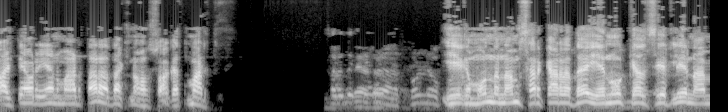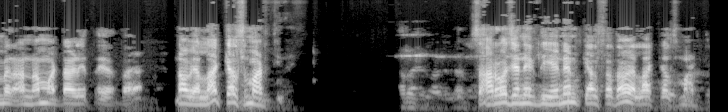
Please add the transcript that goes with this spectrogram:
ಪಾರ್ಟಿ ಅವ್ರು ಏನ್ ಮಾಡ್ತಾರ ಅದಕ್ ನಾವು ಸ್ವಾಗತ ಮಾಡ್ತೀವಿ. ಈಗ ಮುಂದೆ ನಮ್ ಸರ್ಕಾರ ಅದ ಏನೂ ಕೆಲ್ಸ ಇರ್ಲಿ ನಮ್ಮ ನಮ್ಮ ಅಡ್ಡಾಳಿತ ಅದ ನಾವೆಲ್ಲಾ ಕೆಲ್ಸ ಮಾಡ್ತೀವಿ. ಸಾರ್ವಜನಿಕದ ಏನೇನ್ ಕೆಲ್ಸ ಅದಾವ ಎಲ್ಲಾ ಕೆಲ್ಸ ಮಾಡ್ತೀವಿ.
